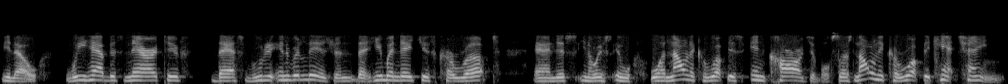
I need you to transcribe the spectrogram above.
You know, we have this narrative that's rooted in religion that human nature is corrupt and it's you know it's it, well not only corrupt it's incorrigible. So it's not only corrupt it can't change.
